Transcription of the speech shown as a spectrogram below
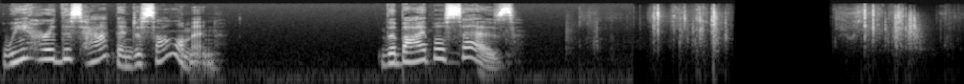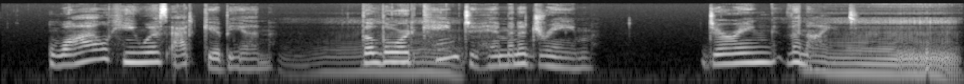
we heard this happen to Solomon. The Bible says, While he was at Gibeon, the Lord came to him in a dream during the night.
